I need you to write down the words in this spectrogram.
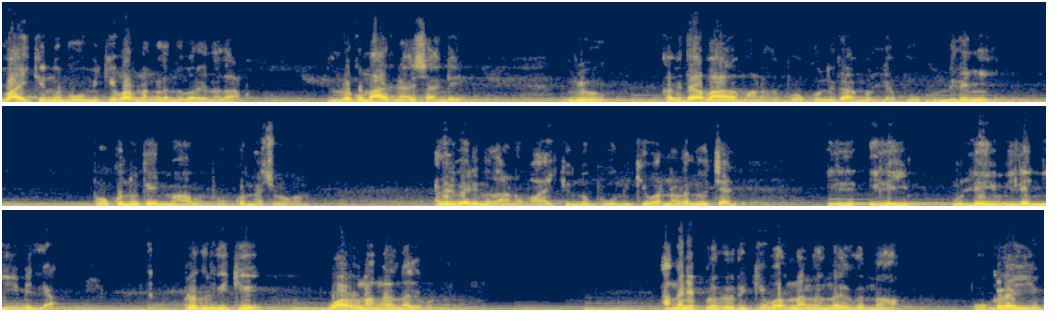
വായിക്കുന്ന ഭൂമിക്ക് വർണങ്ങൾ എന്ന് പറയുന്നതാണ്. നമ്മുടെ കുമാരനാശാന്റെ ഒരു കവിതാഭാഗമാണത് പൂക്കുന്നു താങ്ങുല്ല പൂക്കുന്നിലങ്ങി പൂക്കുന്നു തേന്മാവ് പൂക്കുന്ന ശോകം. അതിൽ വരുന്നതാണ് വായിക്കുന്നു ഭൂമിക്ക് വർണങ്ങൾ. എന്ന് വെച്ചാൽ ഇലയും മുല്ലയും ഇലങ്ങിയുമില്ല പ്രകൃതിക്ക് വർണങ്ങൾ നൽകുന്നു. അങ്ങനെ പ്രകൃതിക്ക് വർണങ്ങൾ നൽകുന്ന പൂക്കളെയും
